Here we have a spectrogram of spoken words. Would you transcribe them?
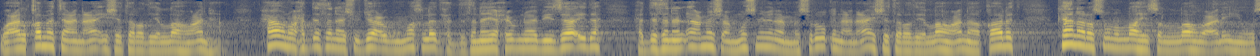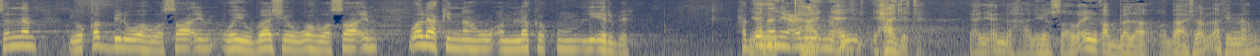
وعلقمة عن عائشة رضي الله عنها. حاون وحدثنا شجاع بن مخلد حدثنا يحيى بن أبي زائدة حدثنا الأعمش عن مسلم عن مسروق عن عائشة رضي الله عنها قالت كان رسول الله صلى الله عليه وسلم يقبل وهو صائم ويباشر وهو صائم ولكنه أملككم لإربه. حدثني يعني علي بن حجر. لحاجته يعني أنه عليه الصلاة وإن قبل وباشر لكنه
